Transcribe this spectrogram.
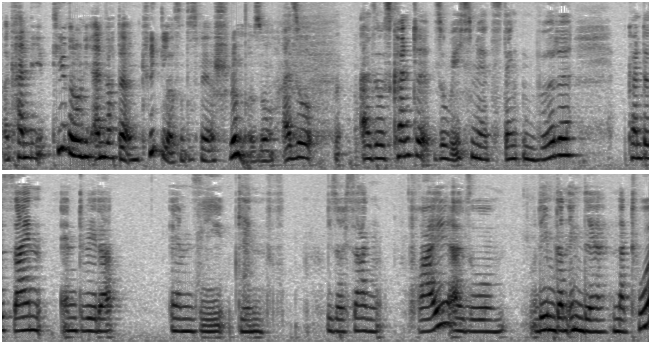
Man kann die Tiere doch nicht einfach da im Krieg lassen. Das wäre ja schlimm. Also. also, also es könnte, so wie ich es mir jetzt denken würde, könnte es sein, entweder ähm, sie gehen, wie soll ich sagen, frei, also leben dann in der Natur.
